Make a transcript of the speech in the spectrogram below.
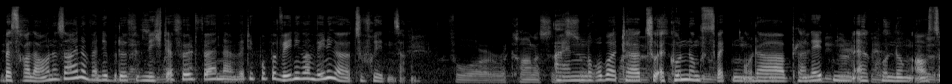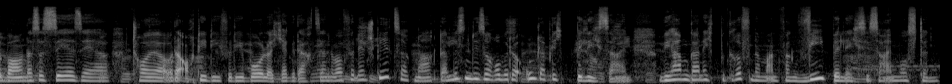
besserer Laune sein und wenn die Bedürfnisse nicht erfüllt werden, dann wird die Puppe weniger weniger und weniger zufrieden sein. Einen Roboter zu Erkundungszwecken oder Planetenerkundungen auszubauen, das ist sehr, sehr teuer. Oder auch die, die für die Bohrlöcher gedacht sind. Aber für den Spielzeugmarkt, da müssen diese Roboter unglaublich billig sein. Wir haben gar nicht begriffen am Anfang, wie billig sie sein mussten.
